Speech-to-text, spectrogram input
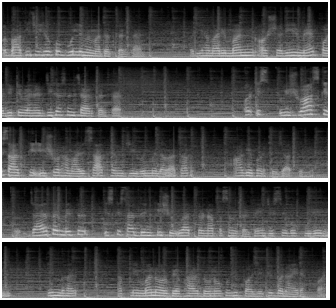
और बाकी चीज़ों को भूलने में मदद करता है। और ये हमारे मन और शरीर में पॉजिटिव एनर्जी का संचार करता है। और इस विश्वास के साथ कि ईश्वर हमारे साथ है, हम जीवन में लगातार आगे बढ़ते जाते हैं। तो ज़्यादातर मित्र इसके साथ दिन की शुरुआत करना पसंद करते हैं, जिससे वो पूरे दिन भर अपने मन और व्यवहार दोनों को ही पॉजिटिव बनाए रख पाए।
